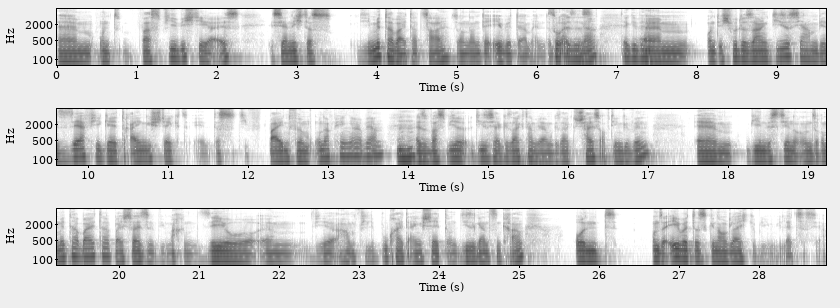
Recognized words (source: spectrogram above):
Ähm, und was viel wichtiger ist, ist ja nicht das, die Mitarbeiterzahl, sondern der EBIT, der am Ende So bleibt, ist es, Ne? der Gewinn. Ähm, und ich würde sagen, dieses Jahr haben wir sehr viel Geld reingesteckt, äh, dass die beiden Firmen unabhängiger werden. Mhm. Also was wir dieses Jahr gesagt haben, wir haben gesagt, scheiß auf den Gewinn. Ähm, wir investieren in unsere Mitarbeiter, beispielsweise wir machen SEO, ähm, wir haben viele Buchhalter eingestellt und diese ganzen Kram. Und unser EBIT ist genau gleich geblieben wie letztes Jahr.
